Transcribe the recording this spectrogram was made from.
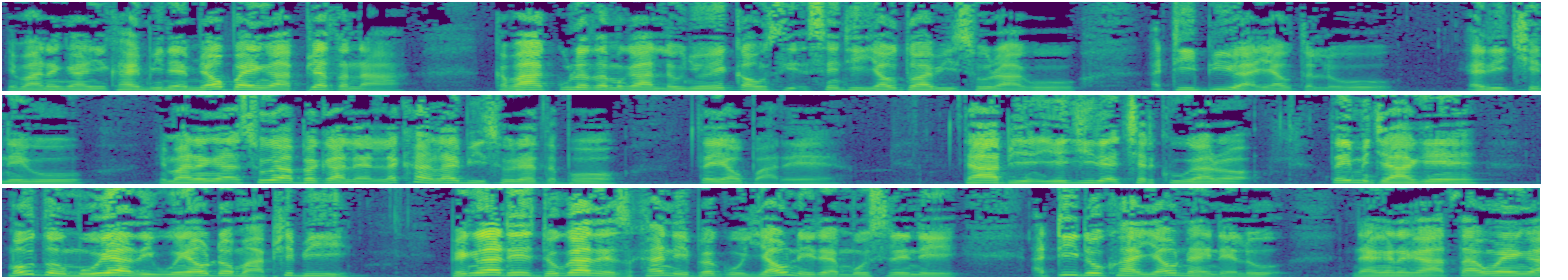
မြန်မာနိုင်ငံ ရခိုင်ပြည်နယ်မြောက်ပိုင်းက ပြသနာ ကမ္ဘာ့ ကုလသမဂ္ဂ လုံခြုံရေးကောင်စီ အဆင့်ထိ ရောက်သွားပြီ ဆိုတာကို အတည်ပြုရာရောက်သလို၊ အဲဒီအခြေအနေကို မြန်မာနိုင်ငံ အစိုးရဘက်ကလည်း လက်ခံလိုက်ပြီ ဆိုတဲ့ သဘော သက်ရောက်ပါတယ်။ဒါ့အပြင် အရေးကြီးတဲ့ အချက်တစ်ခုကတော့ သိပ်မကြာခင် မုတ်သုံမိုးရာသီ ဝင်ရောက်တော့မှာဖြစ်ပြီး ဘင်္ဂလားဒေ့ရှ် ဒုက္ခသည် စခန်းတွေဘက်ကို ရောက်နေတဲ့ မူဆလင်တွေ အတိဒုက္ခ ရောက်နိုင်တယ်လို့ နိုင်ငံတကာ အသိုင်းအဝိုင်းက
